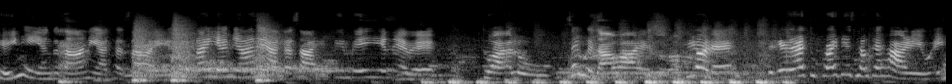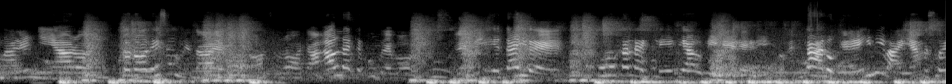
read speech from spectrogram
ဂိမ်းနေရန်ကစားနေရထက်စားရဲတိုင်းရန်များနေရထက်စားရဲတင်ပေးရင်းနဲ့ပဲသူကအဲ့လိုစိတ်ဝင်စားသွားရဲဆိုတော့ပြီးတော့လည်းတကယ်လည်းသူ practice လုပ်တဲ့ဟာတွေကိုအိမ်မှာလည်းမြင်ရတော့တော်တော်လေးစိတ်ဝင်စားရဲပေါ့နော်ဆိုတော့ဒါ outlet တစ်ခုပဲပေါ့အခုဒီအတိုက်ရွယ်ကိုယ်ကလိုက်ကလေးတယောက်အနေနဲ့လည်းလေအဓိကအဲ့လိုဂိမ်းနေပါရန်မဆွဲ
